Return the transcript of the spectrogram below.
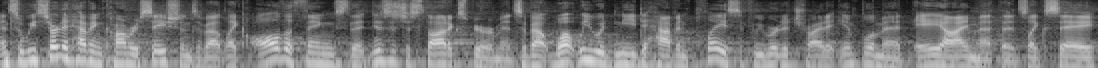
And so we started having conversations about like all the things that this is just thought experiments about what we would need to have in place if we were to try to implement AI methods, like say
